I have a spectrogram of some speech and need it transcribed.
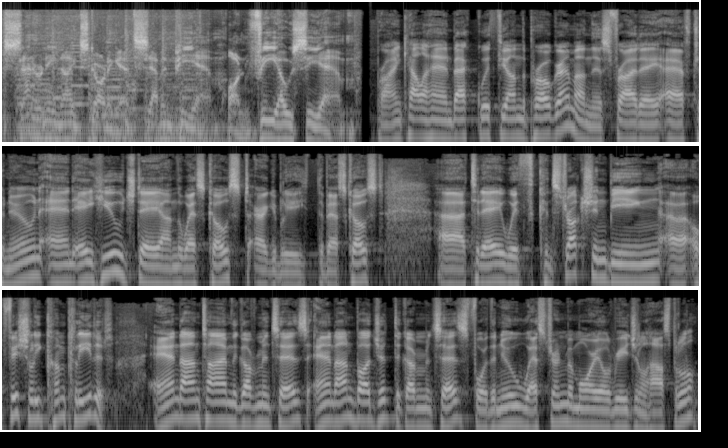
Saturday night starting at 7 p.m. on VOCM. Brian Callahan back with you on the program on this Friday afternoon, and a huge day on the West Coast, arguably the best coast uh, today with construction being uh, officially completed and on time, the government says, and on budget, the government says, for the new Western Memorial Regional Hospital.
